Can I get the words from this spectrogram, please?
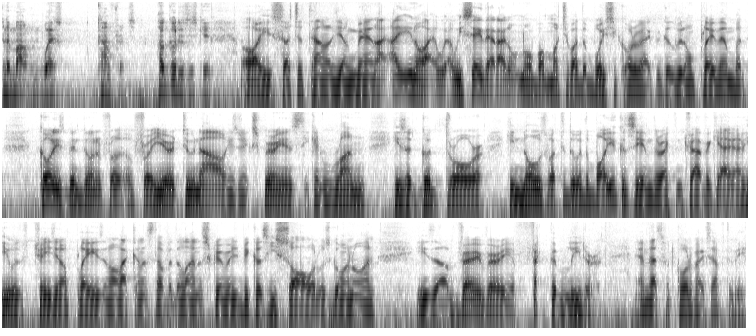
in the Mountain West Conference. How good is this kid? Oh, he's such a talented young man. I, I you know, I, we say that. I don't know about much about the Boise quarterback because we don't play them, but Cody's been doing it for for a year or two now. He's experienced. He can run. He's a good thrower. He knows what to do with the ball. You could see him directing traffic. I, I, he was changing up plays and all that kind of stuff at the line of scrimmage because he saw what was going on. He's a very, very effective leader, and that's what quarterbacks have to be.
